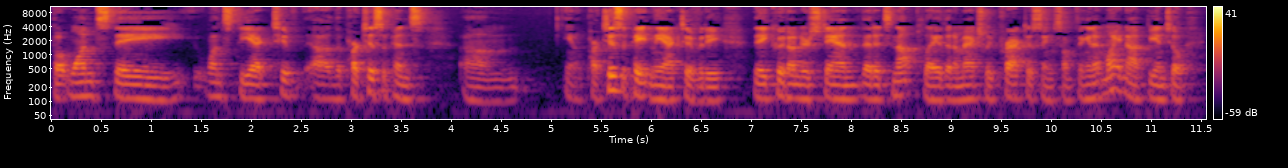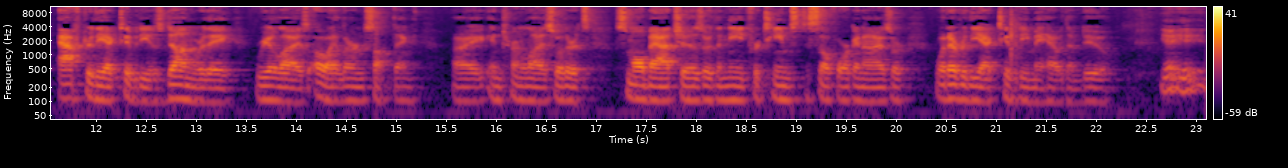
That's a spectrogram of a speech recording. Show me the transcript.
but once they once the active uh, the participants um, you know participate in the activity, they could understand that it's not play, that I'm actually practicing something, and it might not be until after the activity is done where they realize, oh, I learned something. I internalize whether it's small batches or the need for teams to self-organize or whatever the activity may have them do. Yeah,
